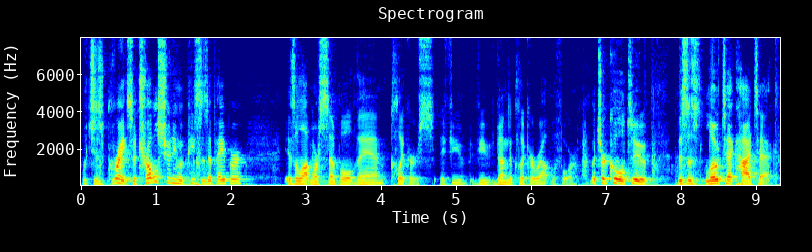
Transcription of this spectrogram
which is great. So troubleshooting with pieces of paper is a lot more simple than clickers if you if you've done the clicker route before, which are cool too. This is low tech, high tech.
